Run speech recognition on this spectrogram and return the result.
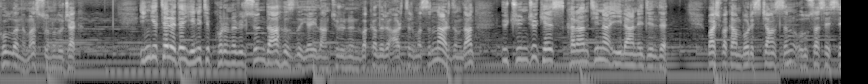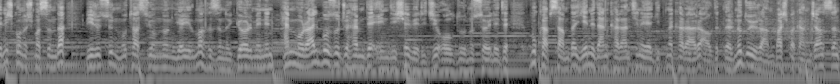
kullanıma sunulacak. İngiltere'de yeni tip koronavirüsün daha hızlı yayılan türünün vakaları artırmasının ardından üçüncü kez karantina ilan edildi. Başbakan Boris Johnson ulusa sesleniş konuşmasında virüsün mutasyonunun yayılma hızını görmenin hem moral bozucu hem de endişe verici olduğunu söyledi. Bu kapsamda yeniden karantinaya gitme kararı aldıklarını duyuran Başbakan Johnson,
